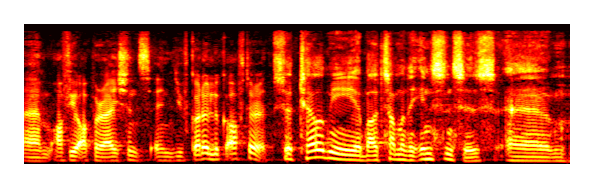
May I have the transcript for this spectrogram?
um, of your operations, and you've got to look after it. So tell me about some of the instances, um,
